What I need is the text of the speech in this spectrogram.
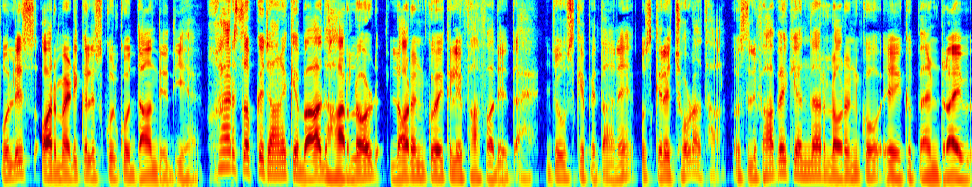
पुलिस और मेडिकल स्कूल को दान दे दी है। खैर, सबके जाने के बाद हार्लॉर्ड लॉरेन को एक लिफाफा देता है, जो उसके पिता ने उसके लिए छोड़ा था। उस लिफाफे के अंदर लॉरेन को एक पेन ड्राइव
